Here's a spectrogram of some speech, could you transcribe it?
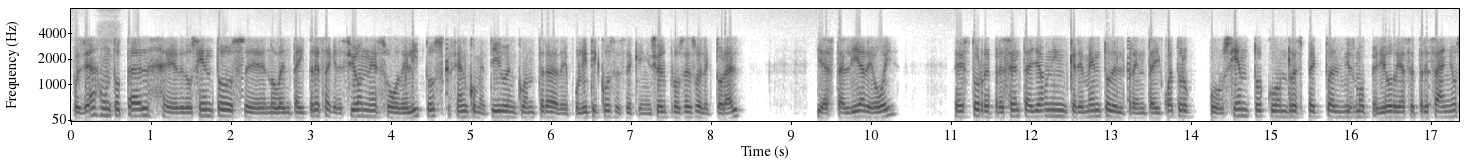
pues ya un total eh, de 293 agresiones o delitos que se han cometido en contra de políticos desde que inició el proceso electoral y hasta el día de hoy. Esto representa ya un incremento del 34% con respecto al mismo periodo de hace tres años,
